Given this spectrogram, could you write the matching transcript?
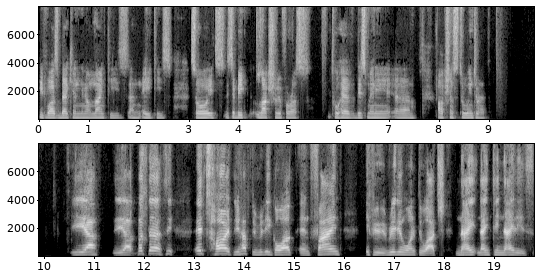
it was back in you know 90s and 80s so it's it's a big luxury for us to have this many um, options through internet. Yeah. Yeah. But uh, see, it's hard. You have to really go out and find if you really wanted to watch ni- 1990s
